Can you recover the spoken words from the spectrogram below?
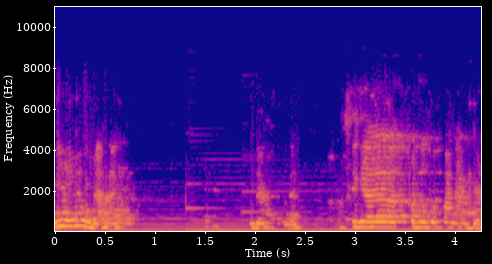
Ya, ya udah, udah, udah. Tinggal penutupan aja.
